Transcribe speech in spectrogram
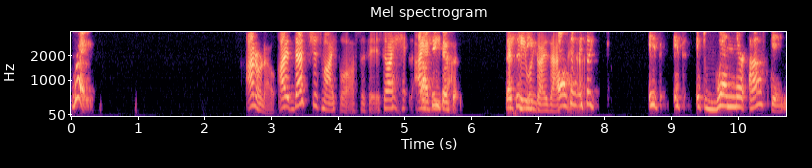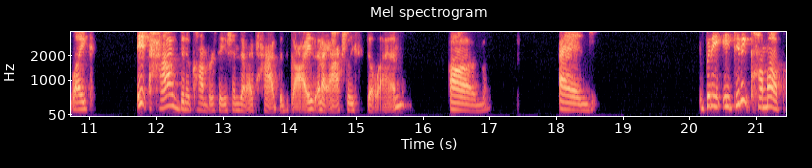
right. I don't know. I that's just my philosophy. So I I, I, think hate that's that. a, that's I a hate decent- guys ask Also, that. it's like it it's it's when they're asking. Like it has been a conversation that I've had with guys, and I actually still am. Um, and but it, it didn't come up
